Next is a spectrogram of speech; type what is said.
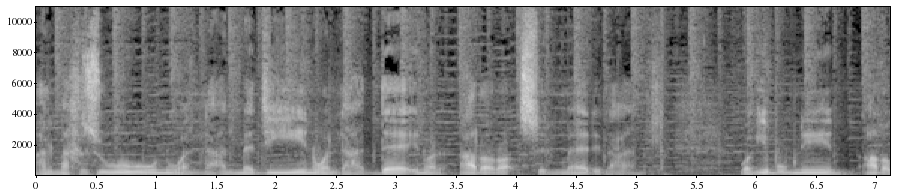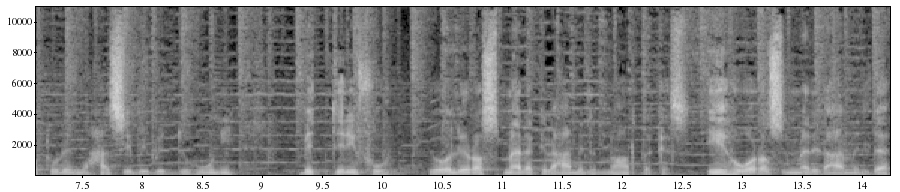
على المخزون ولا على المدين ولا على الدائن ولا على رأس المال العامل. وأجيبه منين؟ على طول المحاسب بيديهوني بالتليفون. يقول لي راس مالك العامل النهارده كذا. إيه هو راس المال العامل ده؟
